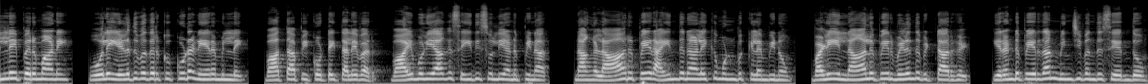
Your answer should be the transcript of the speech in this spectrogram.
இல்லை பெருமானே ஓலை எழுதுவதற்கு கூட நேரமில்லை. வாத்தாப்பி கோட்டை தலைவர் வாய்மொழியாக செய்தி சொல்லி அனுப்பினார். நாங்கள் ஆறு பேர் ஐந்து நாளைக்கு முன்பு கிளம்பினோம். வழியில் நாலு பேர் விழுந்து விட்டார்கள். இரண்டு பேர்தான் மிஞ்சி வந்து சேர்ந்தோம்.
